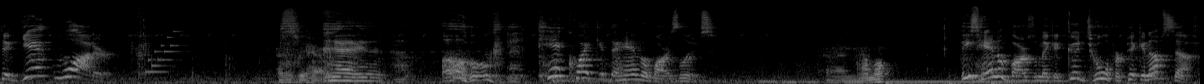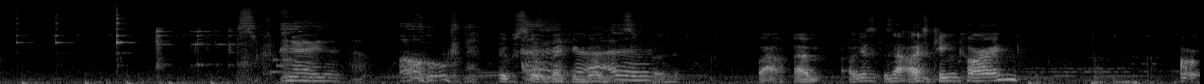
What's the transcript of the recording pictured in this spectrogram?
to get water. How does he have? Oh, can't quite get the handlebars loose. Um, Hammer. These handlebars will make a good tool for picking up stuff. Oh, it was still making noise, was it? Wow. Um, I guess, is that Ice King crying? Oh,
